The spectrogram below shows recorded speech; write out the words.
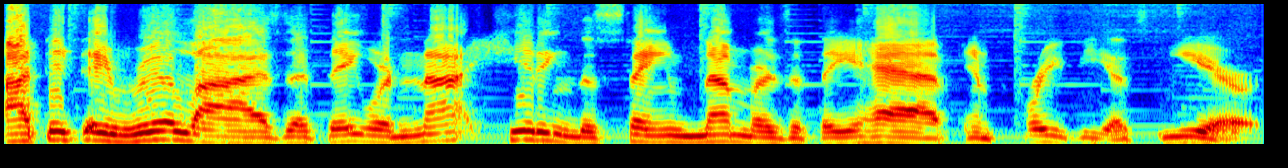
I think they realized that they were not hitting the same numbers that they have in previous years.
